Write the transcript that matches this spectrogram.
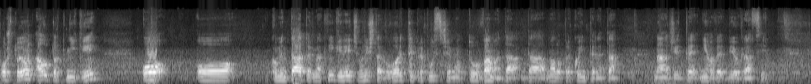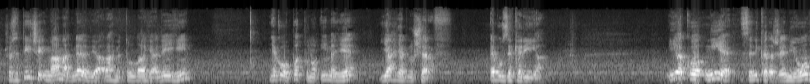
pošto je on autor knjige o, o komentatorima knjige nećemo ništa govoriti, prepustit ćemo to vama da, da malo preko interneta nađete njihove biografije. Što se tiče imama Nevevija rahmetullahi alihi, njegovo potpuno ime je Jahja ibn Šeraf, Ebu Zekerija. Iako nije se nikada ženio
